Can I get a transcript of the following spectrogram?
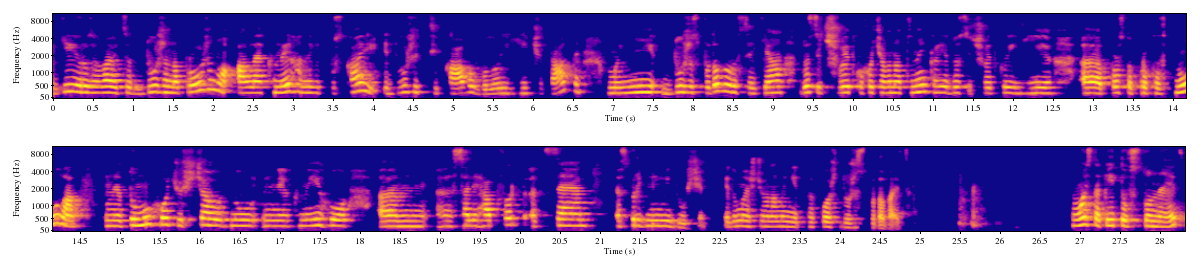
Події розвиваються дуже напружено, але книга не відпускає, і дуже цікаво було її читати. Мені дуже сподобалося. Я досить швидко, хоча вона тоненька, я досить швидко її е, просто проковтнула. Тому хочу ще одну книгу ем, е, Салі Гепфорд. Це споріднені душі. Я думаю, що вона мені також дуже сподобається. Ось такий товстунець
